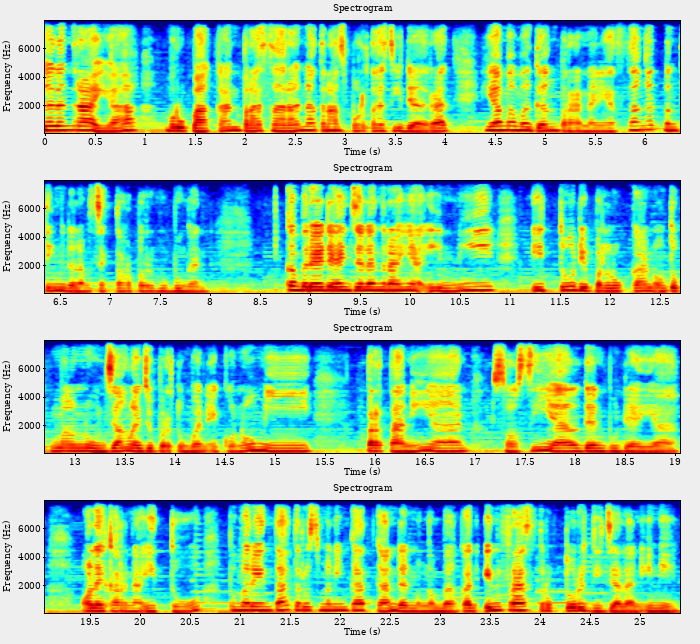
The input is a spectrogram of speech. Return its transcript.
Jalan raya merupakan prasarana transportasi darat yang memegang peranan yang sangat penting dalam sektor perhubungan. Keberadaan jalan raya ini itu diperlukan untuk menunjang laju pertumbuhan ekonomi, pertanian, sosial, dan budaya. Oleh karena itu, pemerintah terus meningkatkan dan mengembangkan infrastruktur di jalan ini.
